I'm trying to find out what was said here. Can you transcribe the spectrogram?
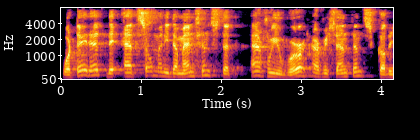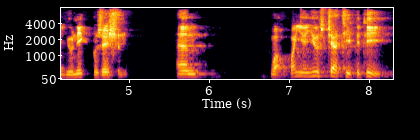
What they did, they add so many dimensions that every word, every sentence got a unique position. And well, when you use ChatGPT,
